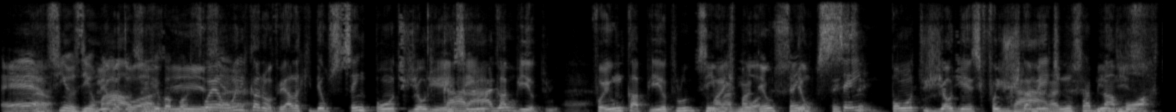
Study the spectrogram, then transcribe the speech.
É, É. o Senhorzinho Lima Mal, Isso, Foi a é. única novela que deu 100 pontos de audiência em um Caralho. capítulo. Foi um capítulo, Sim, mas- mas pô, deu 100, deu 100 100. pontos de audiência, que foi justamente Cara, na disso. morte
